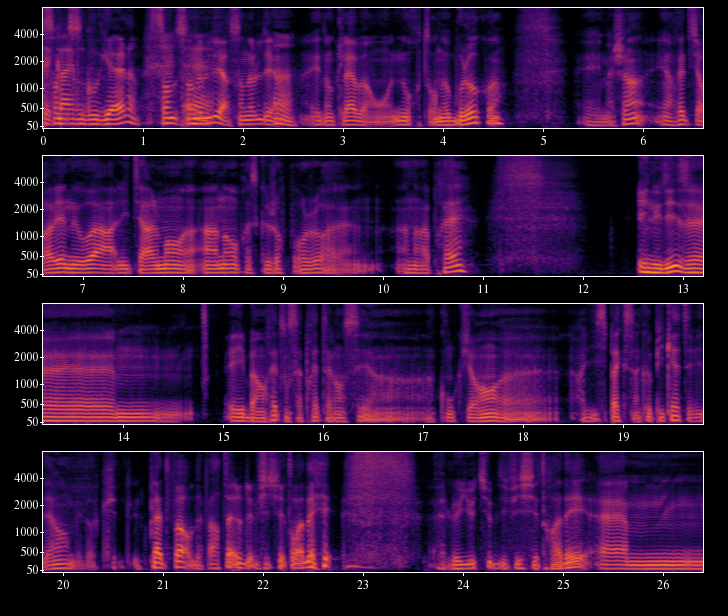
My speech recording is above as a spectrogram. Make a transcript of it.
c'est quand même sans- Google. sans, sans Euh, nous le dire, sans nous le dire. ah. Et donc là, bah, on nous retourne au boulot, quoi. Et machin. Et en fait, ils reviennent nous voir littéralement un an, presque jour pour jour, euh, un an après. Ils nous disent, euh, et ben en fait, on s'apprête à lancer un, un concurrent. Euh, alors ils disent pas que c'est un copycat évidemment, mais donc une plateforme de partage de fichiers 3D, euh, le YouTube du fichier 3D, euh,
